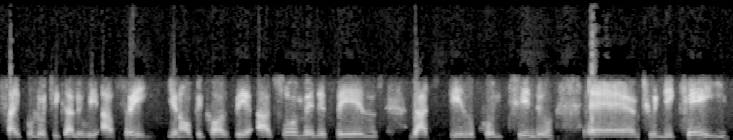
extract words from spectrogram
psychologically we are free, you know, because there are so many things that still continue uh, to negate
